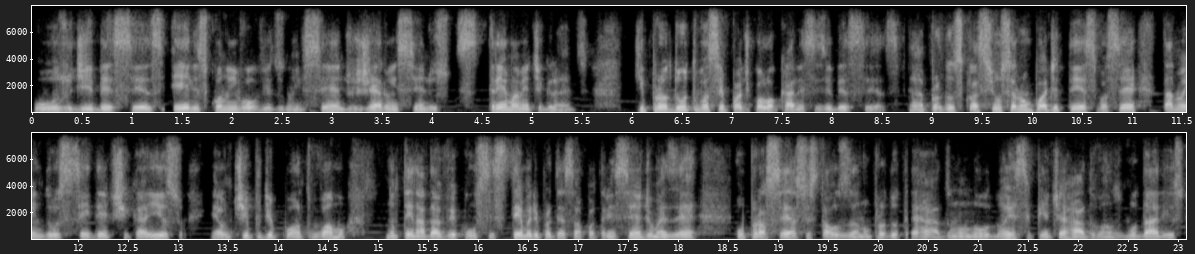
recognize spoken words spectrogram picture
o uso de IBCs, eles, quando envolvidos no incêndio, geram incêndios extremamente grandes. Que produto você pode colocar nesses IBCs? É, produtos classe 1 você não pode ter. Se você está numa indústria, você identifica isso, é um tipo de ponto. Vamos, não tem nada a ver com o sistema de proteção contra incêndio, mas é o processo está usando um produto errado no, no, no recipiente errado. Vamos mudar isso.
